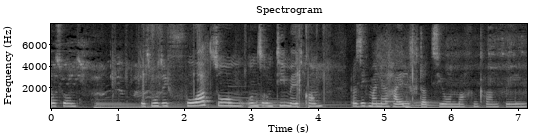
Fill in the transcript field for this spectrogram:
Aus für uns. Jetzt muss ich vor zu unserem Teammate kommen, dass ich meine Heilstation machen kann für ihn.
